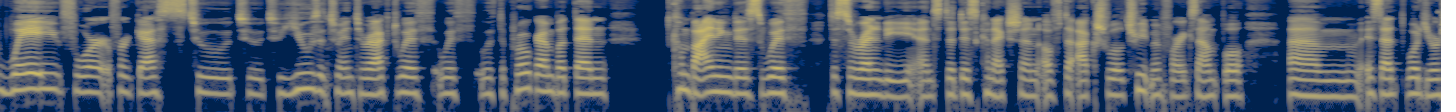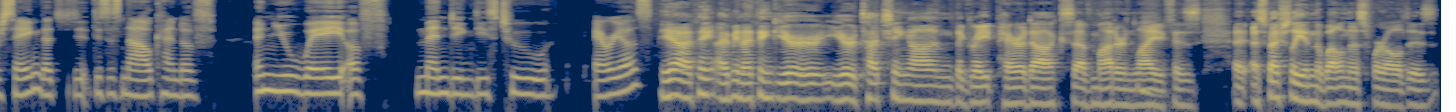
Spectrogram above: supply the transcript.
way for for guests to to to use and to interact with with with the program but then combining this with the serenity and the disconnection of the actual treatment for example. Um is that what you're saying? That this is now kind of a new way of mending these two areas? Yeah i think i mean i think you're you're touching on the great paradox of modern mm-hmm. life is especially in the wellness world is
